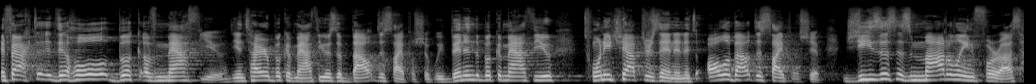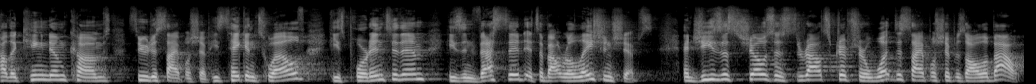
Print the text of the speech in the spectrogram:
In fact, the whole book of Matthew, the entire book of Matthew is about discipleship. We've been in the book of Matthew 20 chapters in, and it's all about discipleship. Jesus is modeling for us how the kingdom comes through discipleship. He's taken 12, he's poured into them, he's invested. It's about relationships. And Jesus shows us throughout scripture what discipleship is all about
